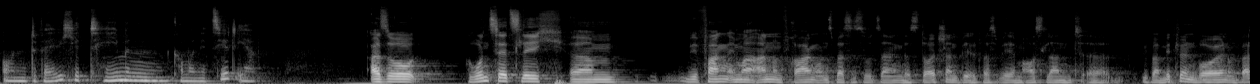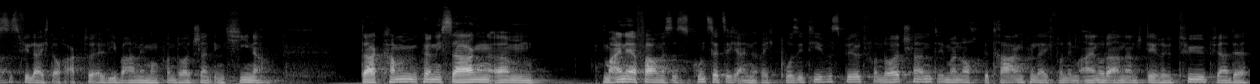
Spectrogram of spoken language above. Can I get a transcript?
und welche Themen kommuniziert ihr? Also grundsätzlich ähm, wir fangen immer an und fragen uns, was ist sozusagen das Deutschlandbild, was wir im Ausland äh, übermitteln wollen und was ist vielleicht auch aktuell die Wahrnehmung von Deutschland in China. Da kann, kann ich sagen, ähm, meine Erfahrung ist, es ist grundsätzlich ein recht positives Bild von Deutschland, immer noch getragen vielleicht von dem einen oder anderen Stereotyp, ja, der,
